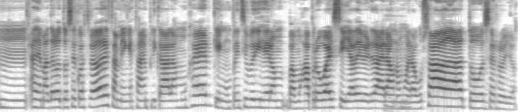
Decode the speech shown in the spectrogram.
Mm, además de los dos secuestradores, también estaba implicada la mujer, que en un principio dijeron, vamos a probar si ella de verdad era una mujer abusada, todo ese rollo.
